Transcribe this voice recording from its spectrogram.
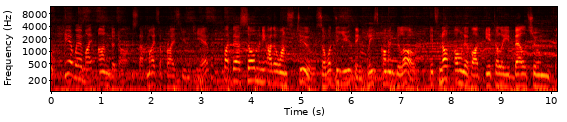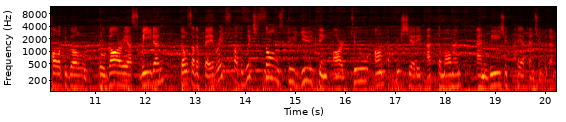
So here were my underdogs that might surprise you in Kiev, but there are so many other ones too. So what do you think? Please comment below. It's not only about Italy, Belgium, Portugal, Bulgaria, Sweden. Those are the favorites, but which songs do you think are too unappreciated at the moment and we should pay attention to them?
